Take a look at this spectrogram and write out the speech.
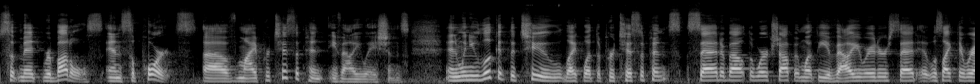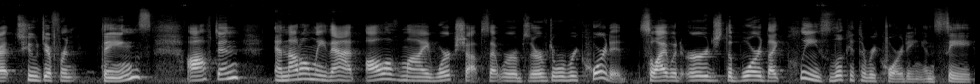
submit rebuttals and supports of my participant evaluations. And when you look at the two, like what the participants said about the workshop and what the evaluator said, it was like they were at two different things often. And not only that, all of my workshops that were observed were recorded. So I would urge the board, like, please look at the recording and see.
